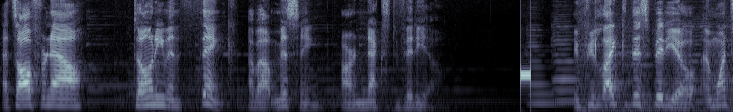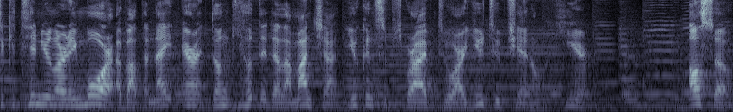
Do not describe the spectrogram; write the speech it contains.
That's all for now. Don't even think about missing our next video. If you liked this video and want to continue learning more about the knight-errant Don Quixote de la Mancha, you can subscribe to our YouTube channel here. Also,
